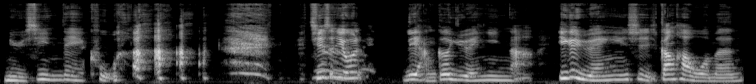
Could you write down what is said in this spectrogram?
女性内裤？其实有两个原因呐。一个原因是刚好我们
